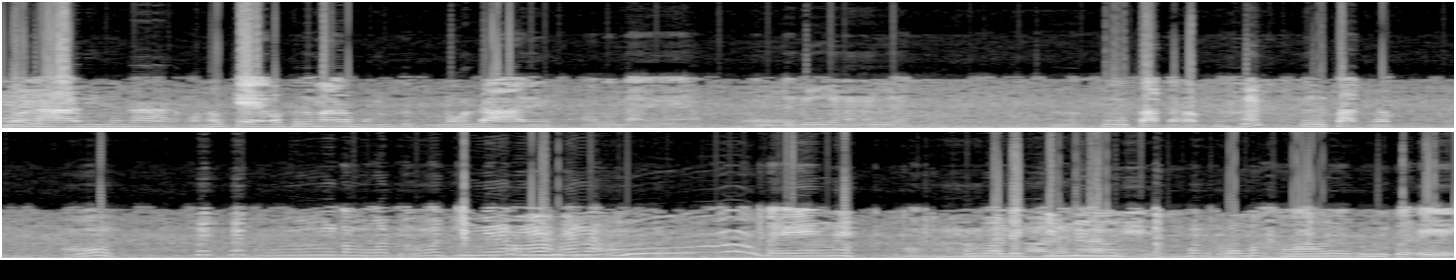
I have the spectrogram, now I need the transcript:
เที่ยวหน้าพี่เที่ยวหน้าของเขาแก่เขาซื้อมาแล้วผมโดนด่าเลยเอาตรงไหนยังไงอะเออจะรู้ขนาดนั้นเลยคือสัตว์อะครับฮะคือสัตว์ครับโอ้อืมตำรวจขโมยกินนี่นะเอามางั้นนะอืมตัวเองนี่ตำรวจจะกินนี่บังคงบังคองนี่อืมตัวเอง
